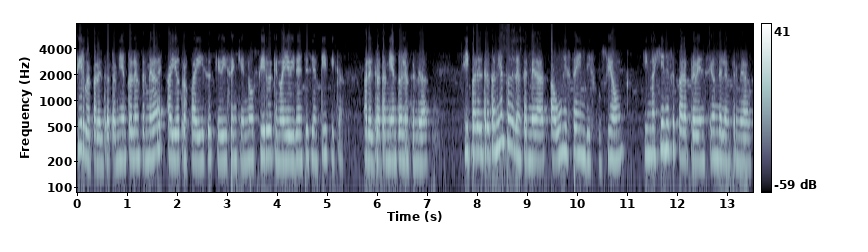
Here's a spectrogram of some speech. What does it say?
sirve para el tratamiento de la enfermedad, hay otros países que dicen que no sirve, que no hay evidencia científica para el tratamiento de la enfermedad. Si para el tratamiento de la enfermedad aún está en discusión, imagínese para prevención de la enfermedad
